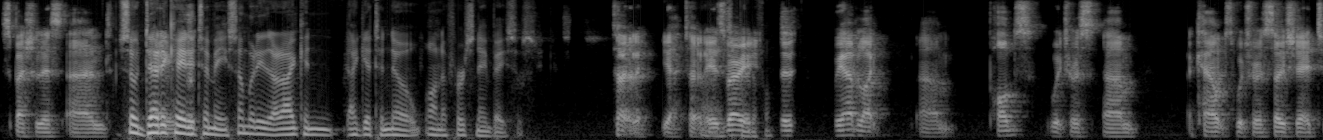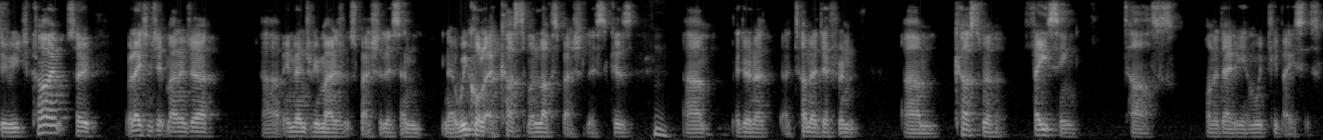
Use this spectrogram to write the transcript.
specialist, and so dedicated a, to me, somebody that I can I get to know on a first name basis. Totally, yeah, totally. Oh, it's very. Beautiful. We have like um, pods, which are um, accounts which are associated to each client. So relationship manager, uh, inventory management specialist, and you know we call it a customer love specialist because hmm. um, they're doing a, a, ton of different um, customer facing tasks on a daily and weekly basis.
